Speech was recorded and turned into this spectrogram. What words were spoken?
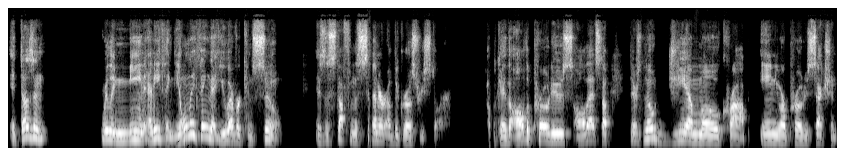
it doesn't really mean anything. The only thing that you ever consume is the stuff from the center of the grocery store. Okay, the, all the produce, all that stuff. There's no GMO crop in your produce section.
